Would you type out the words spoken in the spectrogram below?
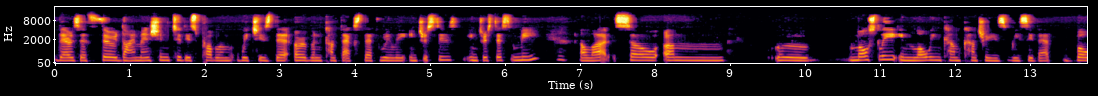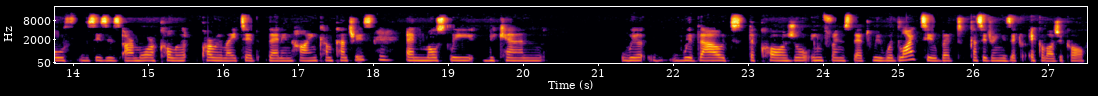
there's a third dimension to this problem, which is the urban context that really interests interests me a lot. So, um, uh, mostly in low income countries, we see that both diseases are more col- correlated than in high income countries, and mostly we can. wi- without the causal inference that we would like to, but considering is ec- ecological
